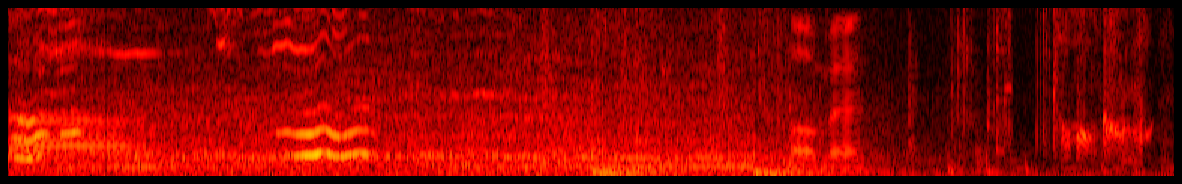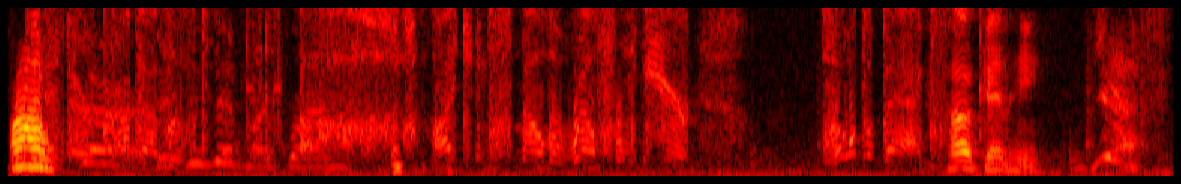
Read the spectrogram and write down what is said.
Ta-da. Oh man. Come on, crew. Ow. Get in there. Grab that This is it, my friend. I can smell the wealth from here. Load the bags. How can he? Yes.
